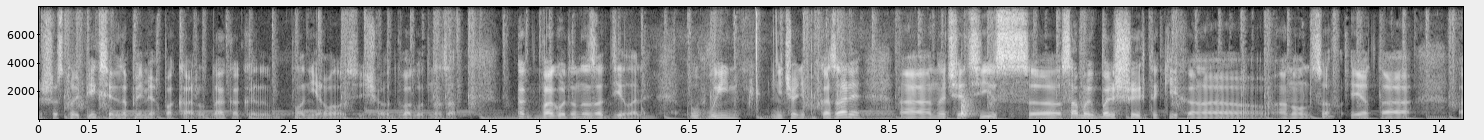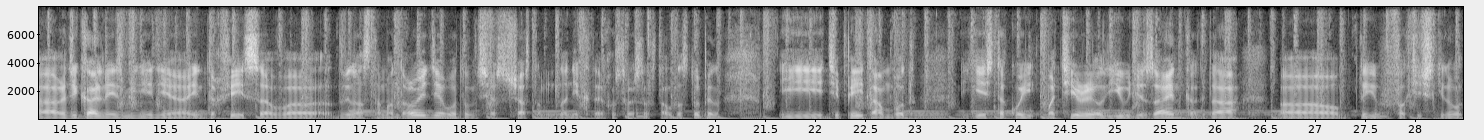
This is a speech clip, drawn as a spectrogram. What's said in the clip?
шестой пиксель, например, покажут, да, как планировалось еще два года назад. Как два года назад делали. Увы, ничего не показали. А, значит, из э, самых больших таких анонсов это радикальное изменение интерфейса в 12-м андроиде. Вот он сейчас, сейчас там на некоторых устройствах стал доступен. И теперь там вот есть такой Material U дизайн, когда э, ты фактически, ну,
